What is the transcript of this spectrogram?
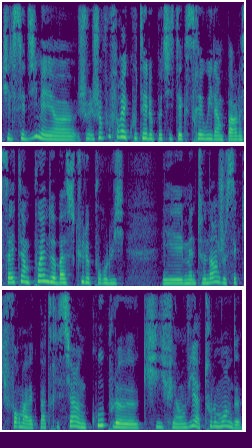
qu'il s'est dit mais je vous ferai écouter le petit extrait où il en parle ça a été un point de bascule pour lui et maintenant je sais qu'il forme avec Patricia un couple euh, qui fait envie à tout le monde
